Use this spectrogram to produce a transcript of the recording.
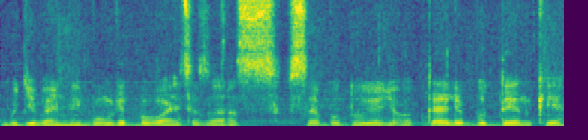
будівельний бум відбувається зараз. Все будують, готелі, будинки.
